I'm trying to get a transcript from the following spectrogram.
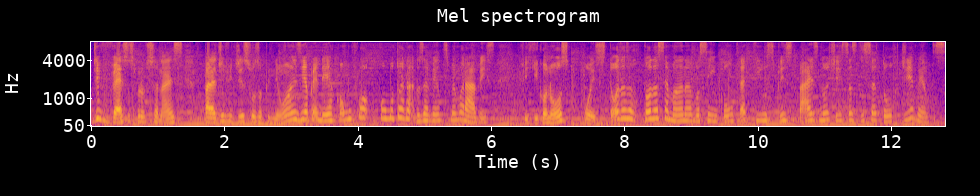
diversos profissionais para dividir suas opiniões e aprender como, como tornar os eventos memoráveis. Fique conosco, pois toda, toda semana você encontra aqui os principais notícias do setor de eventos.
